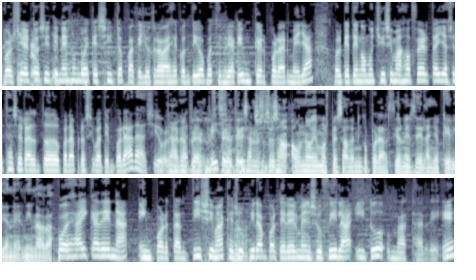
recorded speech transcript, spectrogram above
por cierto, si tienes un huequecito para que yo trabaje contigo, pues tendría que incorporarme ya, porque tengo muchísimas ofertas y ya se está cerrando todo para la próxima temporada. claro, pero, Teresa, nosotros aún no hemos pensado en incorporaciones del año que viene, ni nada. Pues hay cadenas importantísimas que mm. suspiran por tenerme en su fila y tú vas tarde. ¿eh?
